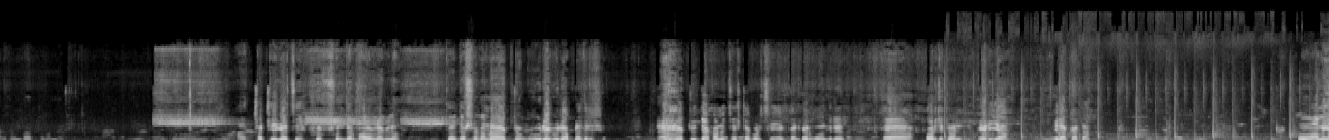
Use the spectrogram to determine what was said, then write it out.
এখন বর্তমানে আচ্ছা ঠিক আছে। খুব সুন্দর ভালো লাগল। তো দর্শক আমরা একটু ঘুরে ঘুরে আপনাদের একটু দেখানোর চেষ্টা করছি এখানকার মন্দিরের পর্যটন এরিয়া এলাকাটা। তো আমি?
